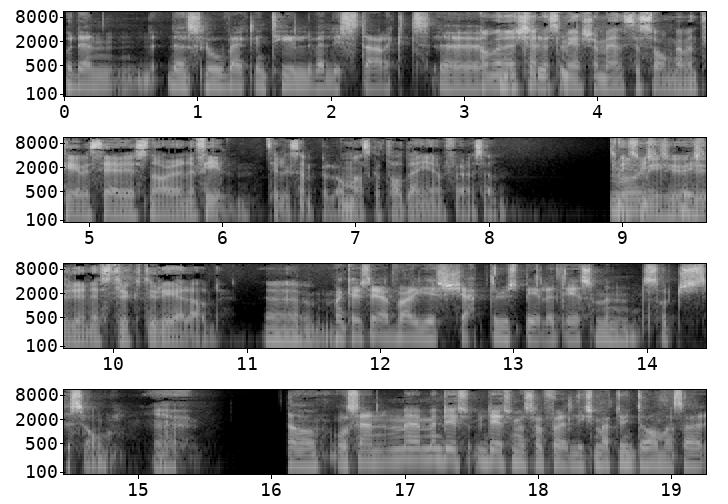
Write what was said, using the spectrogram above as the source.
Och den, den slog verkligen till väldigt starkt. Eh, Ja, men den kändes mer som en säsong av en tv-serie snarare än en film. Till exempel. Om man ska ta den jämförelsen. Ja, Liksom i visst, hur, visst. hur den är strukturerad. Ehm, Man kan ju säga att varje chapter i spelet är som en sorts säsong. Eh, Ja, och sen, men det, det som jag sa förut, liksom att du inte har massa eh,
